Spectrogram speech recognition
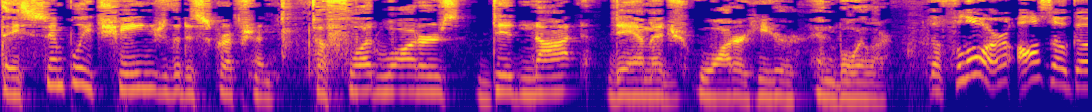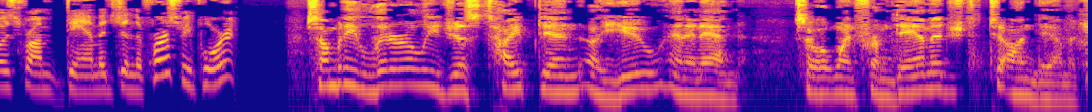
They simply changed the description to floodwaters did not damage water heater and boiler. The floor also goes from damaged in the first report. Somebody literally just typed in a U and an N. So it went from damaged to undamaged.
